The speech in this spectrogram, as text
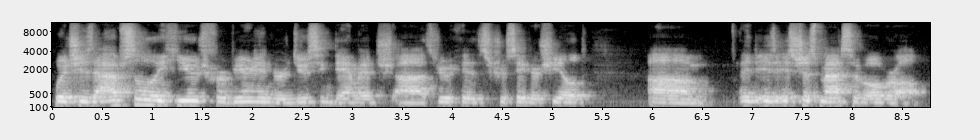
which is absolutely huge for Varian reducing damage uh, through his Crusader shield. Um, it, it's just massive overall.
